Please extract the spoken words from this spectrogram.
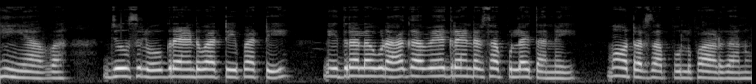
ఈ అవ్వ జ్యూసులు గ్రైండ్ పట్టి పట్టి నిద్రలో కూడా గవే గ్రైండర్ సప్పులు అవుతున్నాయి మోటార్ సప్పులు పాడుగాను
